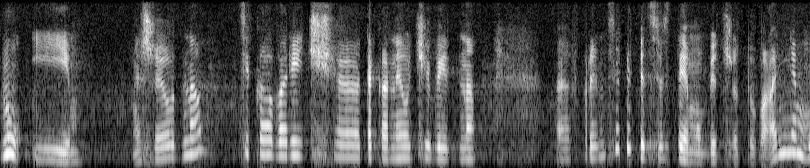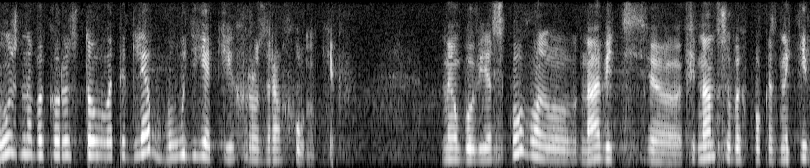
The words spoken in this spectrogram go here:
Ну і ще одна цікава річ, е, така неочевидна. Е, В принципі, підсистему бюджетування можна використовувати для будь-яких розрахунків. Не обов'язково навіть е, фінансових показників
